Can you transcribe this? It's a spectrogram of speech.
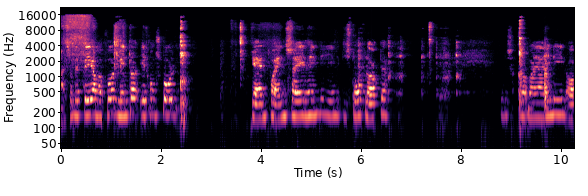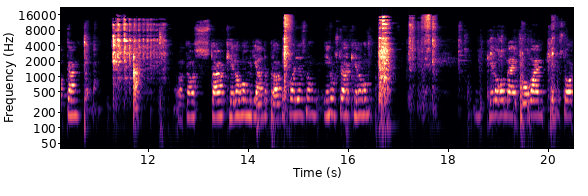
Altså vil bede om at få en mindre etrumsbolig. Gerne på anden sal hen i en af de store blokke der. Så kommer jeg ind i en opgang. Og der er også større kælderrum i de andre blokke. Jeg tror, det er sådan nogle endnu større kælderrum. Kælderrum er i forvejen kæmpe stort.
